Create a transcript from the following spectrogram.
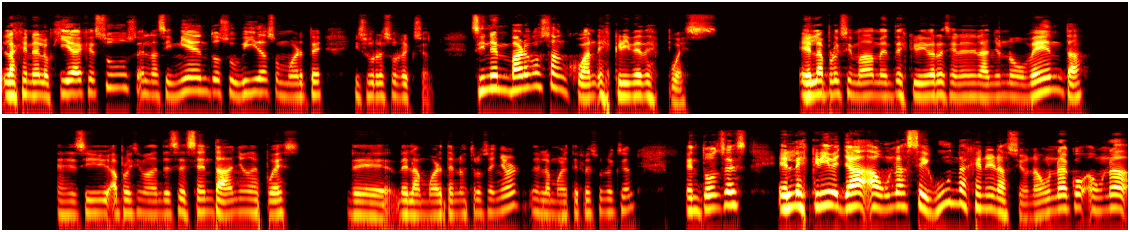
la genealogía de Jesús, el nacimiento, su vida, su muerte y su resurrección. Sin embargo, San Juan escribe después. Él aproximadamente escribe recién en el año 90, es decir, aproximadamente 60 años después de, la muerte de nuestro Señor, de la muerte y resurrección. Entonces, él le escribe ya a una segunda generación, a una, a una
